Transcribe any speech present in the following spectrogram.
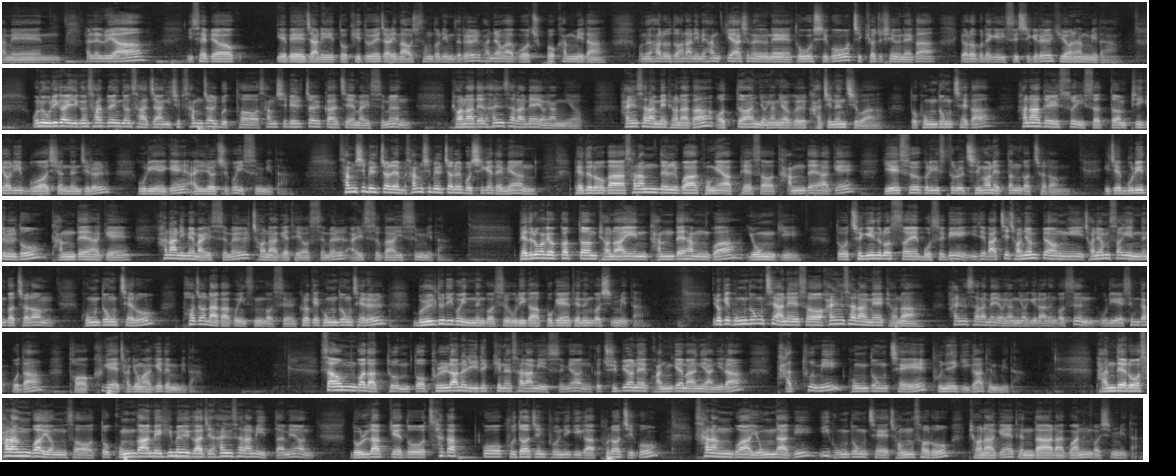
아멘. 할렐루야. 이 새벽 예배의 자리 또 기도의 자리 나오신 성도님들을 환영하고 축복합니다. 오늘 하루도 하나님이 함께 하시는 은혜 도우시고 지켜주신 은혜가 여러분에게 있으시기를 기원합니다. 오늘 우리가 읽은 사도행전 4장 23절부터 31절까지의 말씀은 변화된 한 사람의 영향력, 한 사람의 변화가 어떠한 영향력을 가지는지와 또 공동체가 하나 될 수 있었던 비결이 무엇이었는지를 우리에게 알려주고 있습니다. 31절에 31절을 보시게 되면 베드로가 사람들과 공회 앞에서 담대하게 예수 그리스도를 증언했던 것처럼 이제 무리들도 담대하게 하나님의 말씀을 전하게 되었음을 알 수가 있습니다. 베드로가 겪었던 변화인 담대함과 용기, 또 증인으로서의 모습이 이제 마치 전염병이 전염성이 있는 것처럼 공동체로 퍼져나가고 있는 것을 그렇게 공동체를 물들이고 있는 것을 우리가 보게 되는 것입니다. 이렇게 공동체 안에서 한 사람의 변화, 한 사람의 영향력이라는 것은 우리의 생각보다 더 크게 작용하게 됩니다. 싸움과 다툼 또 분란을 일으키는 사람이 있으면 그 주변의 관계만이 아니라 다툼이 공동체의 분위기가 됩니다. 반대로 사랑과 용서 또 공감의 힘을 가진 한 사람이 있다면 놀랍게도 차갑고 굳어진 분위기가 풀어지고 사랑과 용납이 이 공동체의 정서로 변하게 된다라고 하는 것입니다.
